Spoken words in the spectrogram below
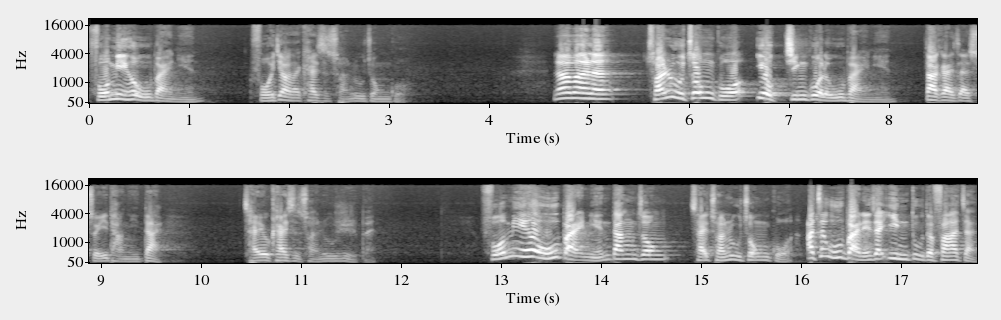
佛灭后五百年，佛教才开始传入中国。那么呢，传入中国又经过了五百年，大概在隋唐一代，才又开始传入日本。佛灭后五百年当中。才传入中国啊！这五百年在印度的发展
